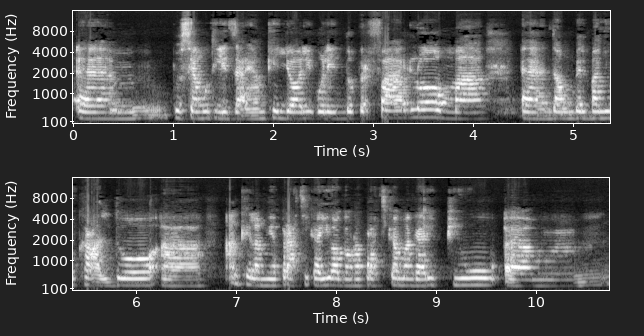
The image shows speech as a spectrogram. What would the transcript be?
ehm, possiamo utilizzare anche gli oli volendo per farlo, ma eh, da un bel bagno caldo a anche la mia pratica yoga, una pratica magari più... Um,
